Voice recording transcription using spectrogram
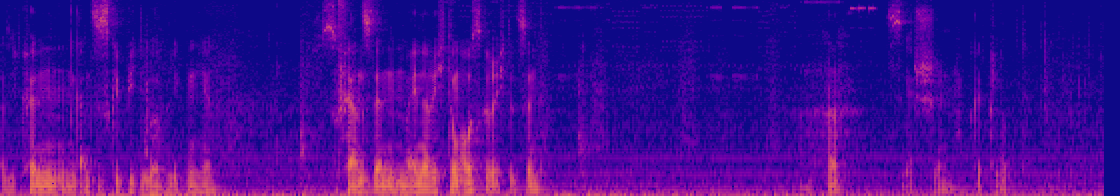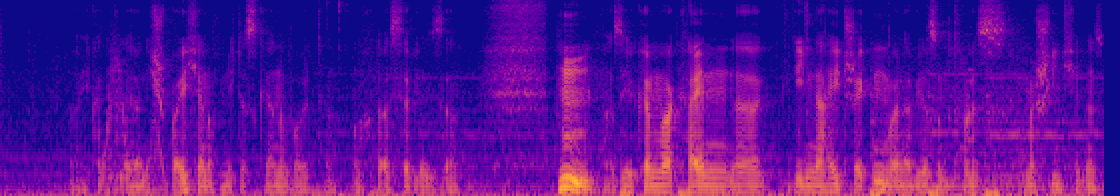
Also die können ein ganzes Gebiet überblicken hier. Sofern sie denn in meine Richtung ausgerichtet sind. Sehr schön, hat geklappt. Ah, hier kann ich leider nicht speichern, auch wenn ich das gerne wollte. Ach, da ist ja wieder dieser... Hm, also hier können wir keinen äh, Gegner hijacken, weil da wieder so ein tolles Maschinchen ist.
